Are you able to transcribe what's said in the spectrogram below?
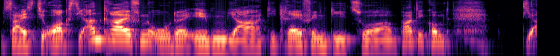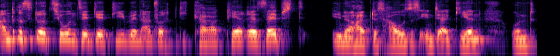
Sei es die Orks, die angreifen oder eben, ja, die Gräfin, die zur Party kommt. Die andere Situation sind ja die, wenn einfach die Charaktere selbst innerhalb des Hauses interagieren. Und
